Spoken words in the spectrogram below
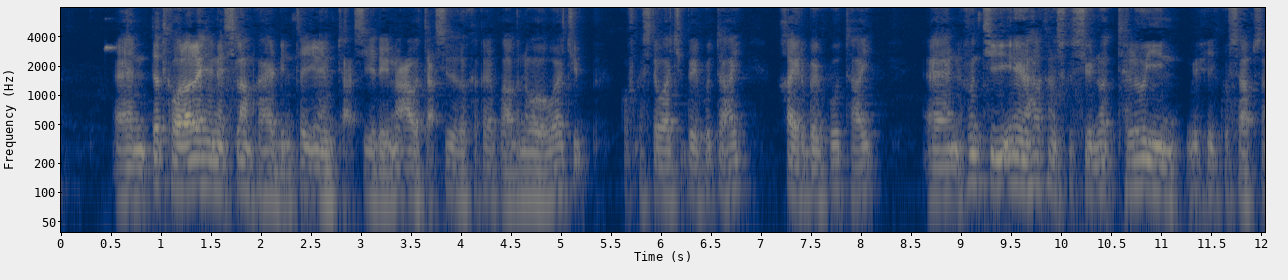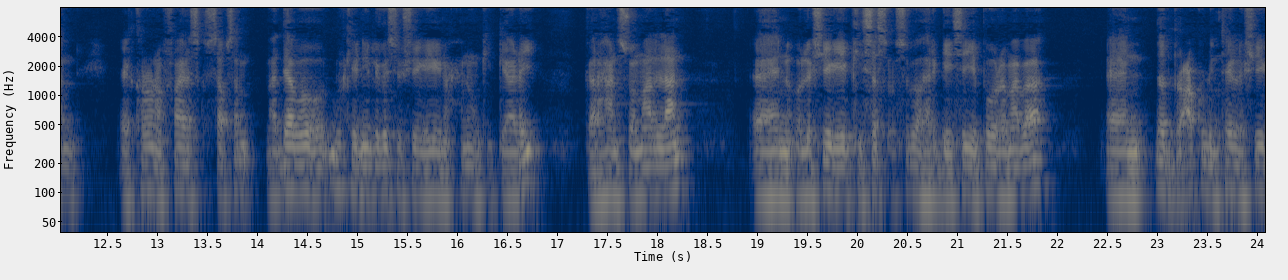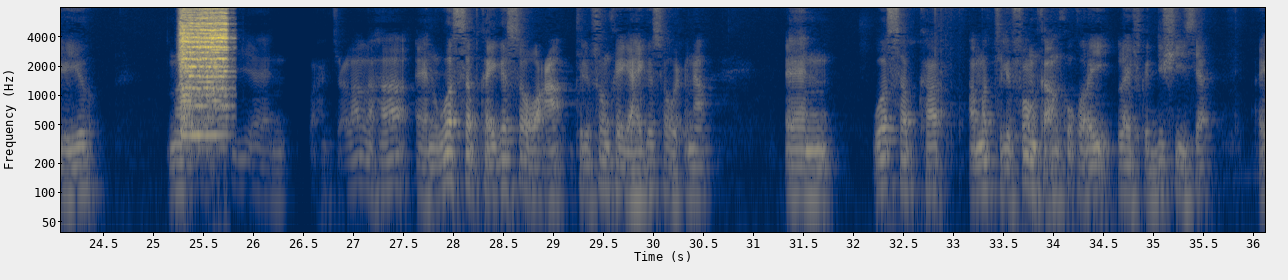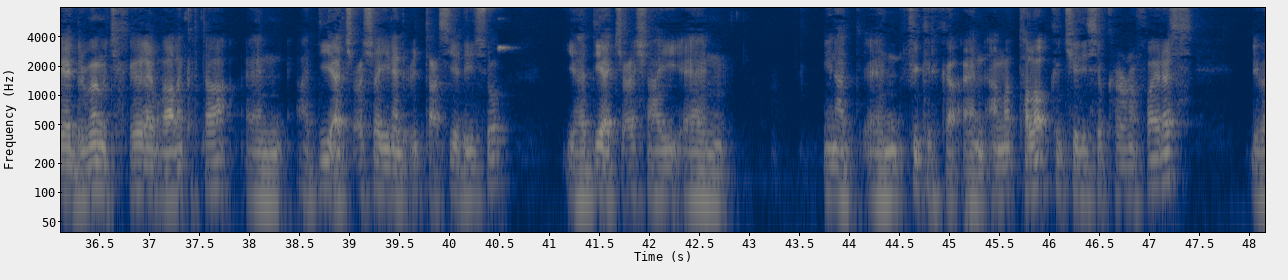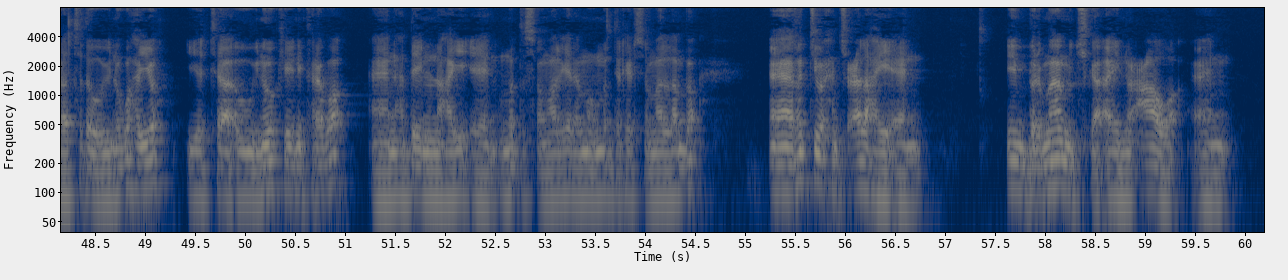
dadka walaalaheena islaamka ahay dhintay inaynu tacsiyadeyno caawa tacsidooda ka qayb qaadano waa waajib. Qof kasta waajib bay ku tahay khayr bay ku tahay. Runtii inaynu halkan isku siino talooyin wixii ku saabsan coronavirus ku saabsan maadaama dhulkeenii laga soo sheegaya inuu xanuunkii gaadhay gaar ahaan somalilan oo la sheegayo kiisas cusub oo hargeysa iyo booramaba ah dad burco ku dhintay la sheegayo. Waxaan jeclaan lahaa whatsappka iga soo waca telefoonkayga ha iga soo wicina whatsappka ama telefoonka aan ku qoray lifeka dushiisa ayaad barnaamijka kaga qayb qaadan kartaa haddii aad jeceshahay inaad cid tacsiyadayso iyo haddii aad jeceshahay inaad fikirka ama talo ka jeediso coronavirus dhibaatada uu inagu hayo iyo ta uu inoo keeni karaba haddaynu nahay ummadda soomaaliyeed ama ummadda reer somalilandba runtii waxaan jecelahay in barnaamijka aynu caawa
